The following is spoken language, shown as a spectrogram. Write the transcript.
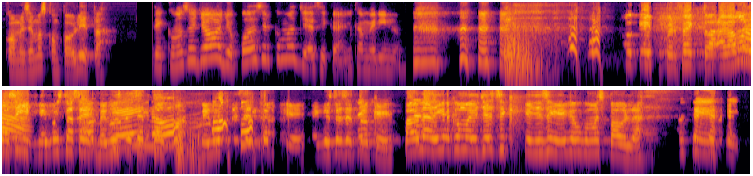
Comencemos con Paulita. ¿De cómo soy yo? Yo puedo decir cómo es Jessica en el camerino. ok, perfecto. Hagámoslo así. Me gusta ese, me gusta ese toque. Me gusta ese toque. Me gusta ese toque. Paula, diga cómo es Jessica, Jessica diga cómo es Paula. Ok, ok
